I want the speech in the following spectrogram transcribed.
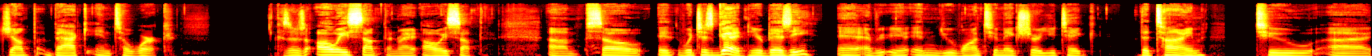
jump back into work. Because there's always something, right? Always something. Um, so, it, which is good. You're busy, and, every, and you want to make sure you take the time to uh,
